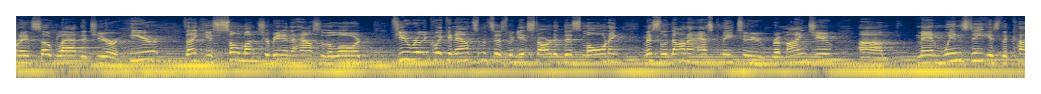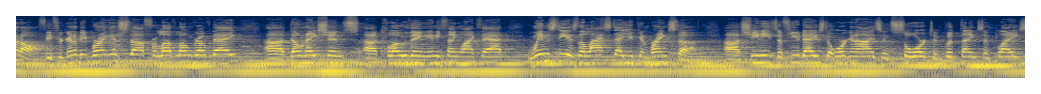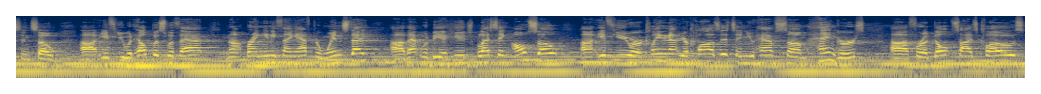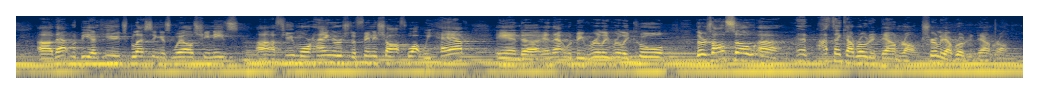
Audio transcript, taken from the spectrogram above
morning. So glad that you're here. Thank you so much for being in the house of the Lord. A few really quick announcements as we get started this morning. Miss LaDonna asked me to remind you um, man, Wednesday is the cutoff. If you're going to be bringing stuff for Love Lone Grove Day, uh, donations, uh, clothing, anything like that, Wednesday is the last day you can bring stuff. Uh, she needs a few days to organize and sort and put things in place. And so, uh, if you would help us with that, not bring anything after Wednesday, uh, that would be a huge blessing. Also, uh, if you are cleaning out your closets and you have some hangers, uh, for adult size clothes. Uh, that would be a huge blessing as well. She needs uh, a few more hangers to finish off what we have, and, uh, and that would be really, really cool. There's also, uh, and I think I wrote it down wrong. Surely I wrote it down wrong.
